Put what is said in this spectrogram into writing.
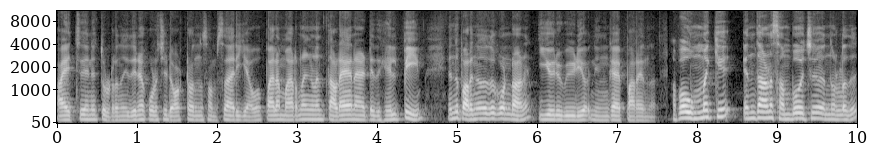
അയച്ചതിനെ തുടർന്ന് ഇതിനെക്കുറിച്ച് ഡോക്ടർ ഒന്ന് സംസാരിക്കാവോ? പല മരണങ്ങളും തടയാനായിട്ട് ഇത് ഹെൽപ്പ് ചെയ്യും എന്ന് പറഞ്ഞത് കൊണ്ടാണ് ഈ ഒരു വീഡിയോ നിങ്ങൾക്ക് പറയുന്നത്. അപ്പോൾ ഉമ്മയ്ക്ക് എന്താണ് സംഭവിച്ചത് എന്നുള്ളത്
